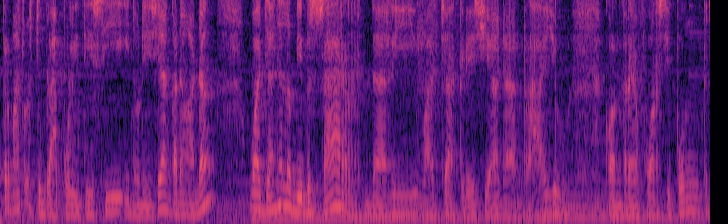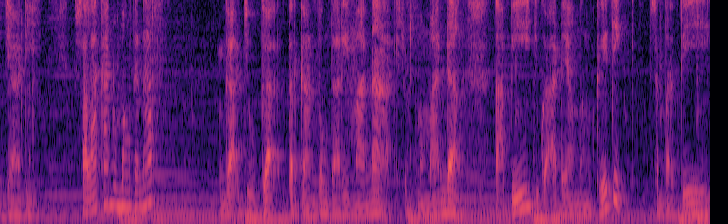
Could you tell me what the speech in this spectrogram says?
termasuk sejumlah politisi Indonesia yang kadang-kadang wajahnya lebih besar dari wajah Gresia dan Rahayu. Kontroversi pun terjadi. Salahkah Numbang Tenar? Enggak juga tergantung dari mana sudut memandang. Tapi juga ada yang mengkritik seperti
